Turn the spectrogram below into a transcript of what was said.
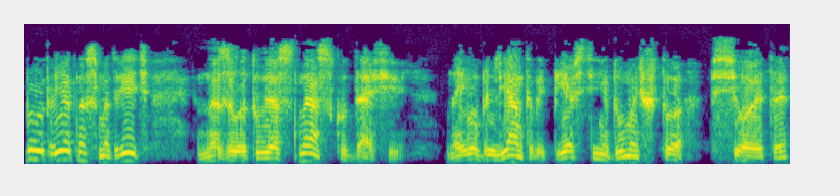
Было приятно смотреть на золотую оснастку Дафи, на его бриллиантовый перстень и думать, что все это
